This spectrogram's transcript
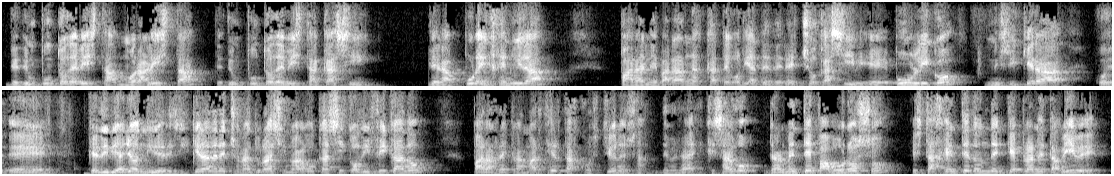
desde un punto de vista moralista, desde un punto de vista casi de la pura ingenuidad, para elevar a unas categorías de derecho casi eh, público, ni siquiera, que diría yo, ni de ni siquiera derecho natural, sino algo casi codificado para reclamar ciertas cuestiones. O sea, de verdad, es que es algo realmente pavoroso. Esta gente, ¿dónde, en qué planeta vive?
